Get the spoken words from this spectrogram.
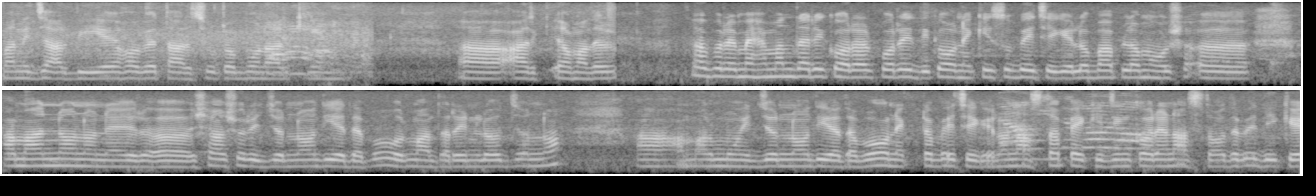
মানে যার বিয়ে হবে তার ছোটো বোন আর কি। আর আমাদের তারপরে মেহমানদারি করার পরে এদিকে অনেক কিছু বেঁচে গেল। ভাবলাম ওর আমার নননের শাশুড়ির জন্য দিয়ে দেব, ওর মাদার ইনলোর জন্য আমার মইয়ের জন্য দিয়ে দেবো। অনেকটা বেঁচে গেল। নাস্তা প্যাকেজিং করে নাস্তাও দেবে। এদিকে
